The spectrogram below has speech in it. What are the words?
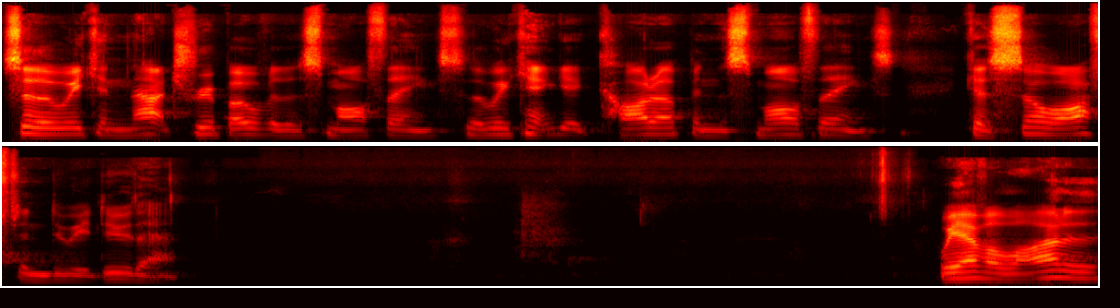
so that we can not trip over the small things, so that we can't get caught up in the small things, because so often do we do that. We have a lot of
